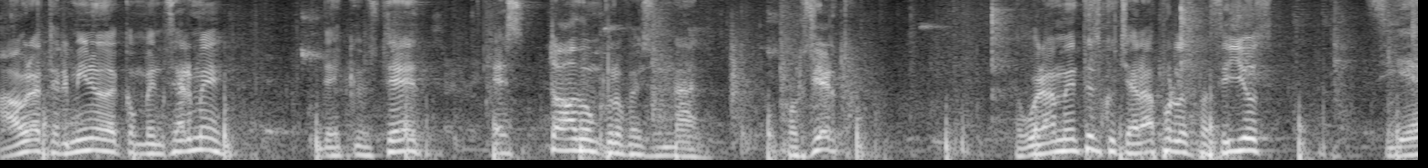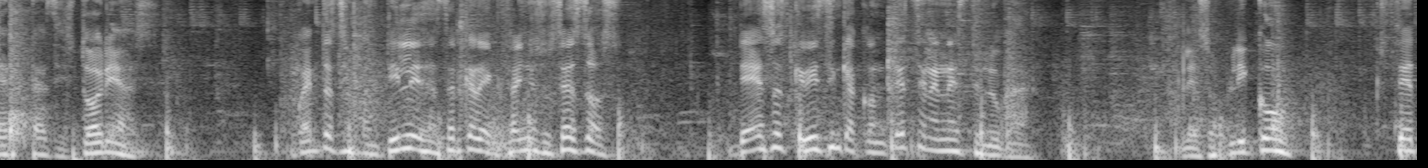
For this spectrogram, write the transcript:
Ahora termino de convencerme de que usted es todo un profesional. Por cierto, seguramente escuchará por los pasillos ciertas historias. Cuentos infantiles acerca de extraños sucesos. De esos que dicen que acontecen en este lugar. Le suplico que usted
